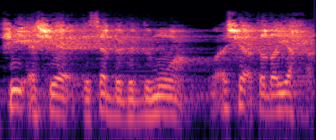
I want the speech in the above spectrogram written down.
في أشياء تسبب الدموع وأشياء تضيعها.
